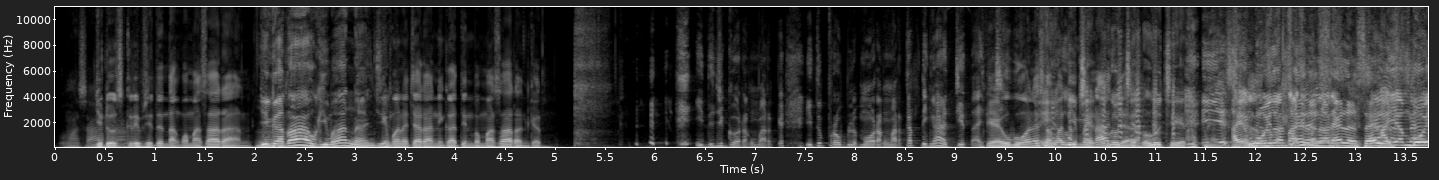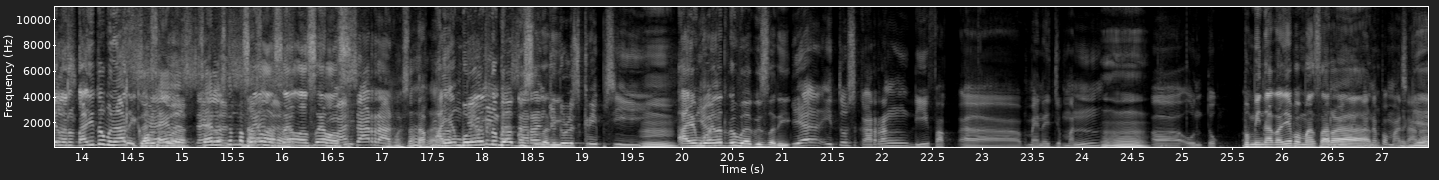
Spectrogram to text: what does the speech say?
Pemasaran. judul skripsi tentang pemasaran ya nggak tahu gimana anjing. gimana cara ningkatin pemasaran kan itu juga orang market, itu problem orang marketing ngacit aja. ya hubungannya sama Lu demand aja cheat, lu cheat. Iya, Ayam boiler tadi sales, menarik. sales, sales. Ayam boiler tadi tuh menarik. kalau Sales. Sales kan pemasaran. Sales, sales, sales. Pemasaran. Ayam boiler tuh bagus tadi. judul skripsi. Ayam Dia- boiler tuh bagus tadi. Dia itu sekarang di eh, manajemen Mm-mm. eh, untuk Peminatannya pemasaran. karena pemasaran. Oke.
